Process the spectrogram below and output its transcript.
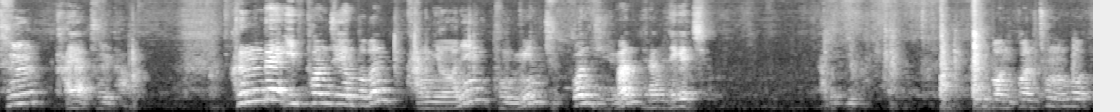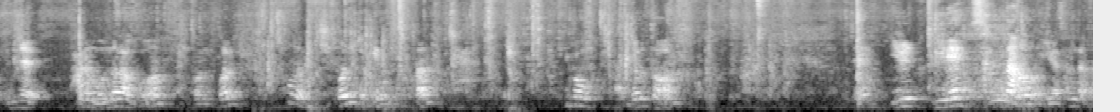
둘 다야, 둘 다. 근데 입헌주의 헌법은 당연히 국민주권주의만 해당되겠지. 이 기본권 총론 뭐 이제 발음 못 나가고 기본권 총론 기본적인 기본 자, 이제부터 이제 1, 1의 3단원 1의 3단원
